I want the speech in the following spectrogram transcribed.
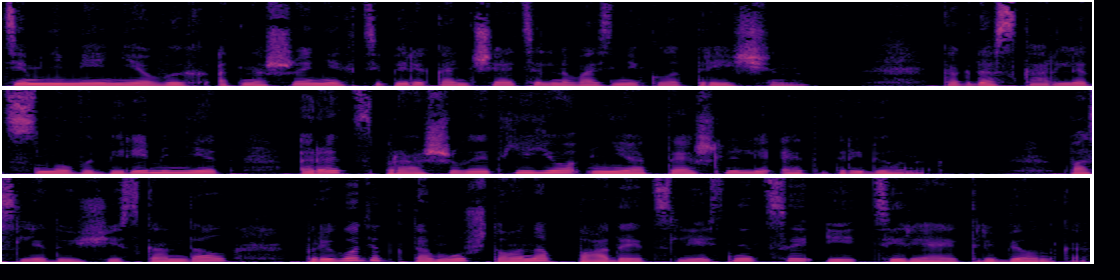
Тем не менее, в их отношениях теперь окончательно возникла трещина. Когда Скарлетт снова беременеет, Ред спрашивает ее, не от Эшли ли этот ребенок. Последующий скандал приводит к тому, что она падает с лестницы и теряет ребенка.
